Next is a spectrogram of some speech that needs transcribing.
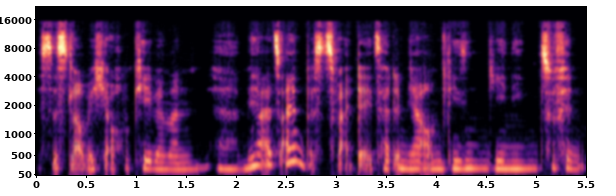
ist es, glaube ich, auch okay, wenn man äh, mehr als ein bis zwei Dates hat im Jahr, um diesenjenigen zu finden.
